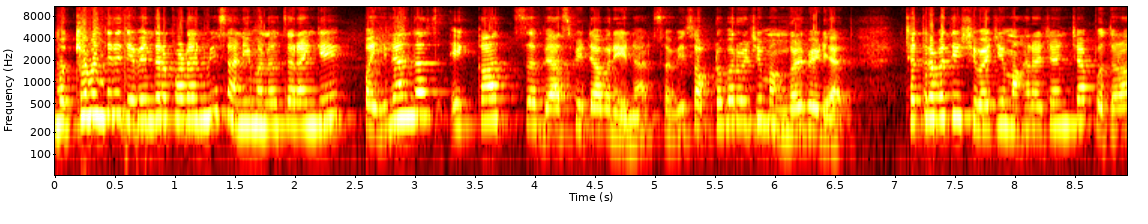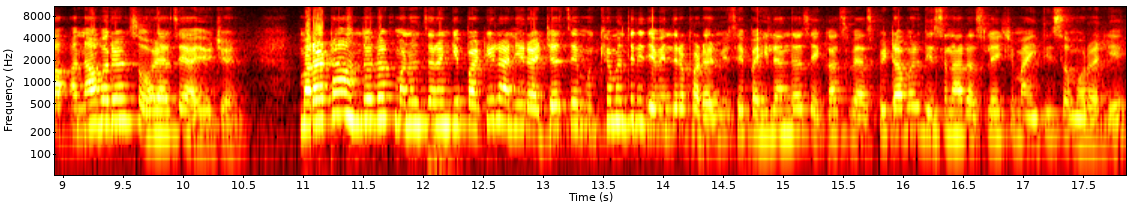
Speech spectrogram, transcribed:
मुख्यमंत्री देवेंद्र फडणवीस आणि मनोज जरांगे पहिल्यांदाच एकाच व्यासपीठावर येणार. सव्वीस ऑक्टोबर रोजी मंगळवेढ्यात छत्रपती शिवाजी महाराजांच्या पुतळा अनावरण सोहळ्याचे आयोजन. मराठा आंदोलक मनोज जरांगे पाटील आणि राज्याचे मुख्यमंत्री देवेंद्र फडणवीस हे पहिल्यांदाच एकाच व्यासपीठावर दिसणार असल्याची माहिती समोर आली आहे.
